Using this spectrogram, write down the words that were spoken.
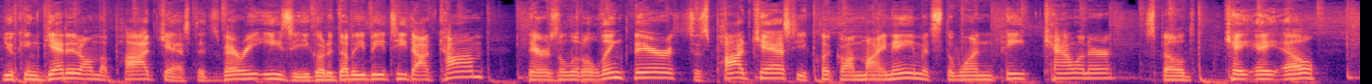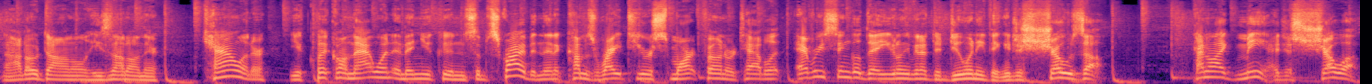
you can get it on the podcast. It's very easy. You go to WBT.com. There's a little link there. It says podcast. You click on my name. It's the one Pete Kaliner, spelled K A L, not O'Donnell. He's not on there. Kaliner. You click on that one and then you can subscribe. And then it comes right to your smartphone or tablet every single day. You don't even have to do anything, it just shows up. Kind of like me. I just show up.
